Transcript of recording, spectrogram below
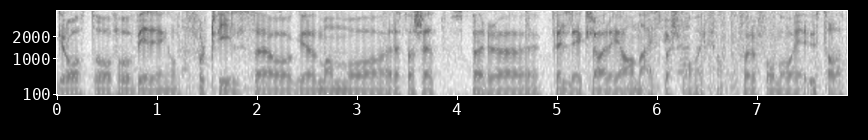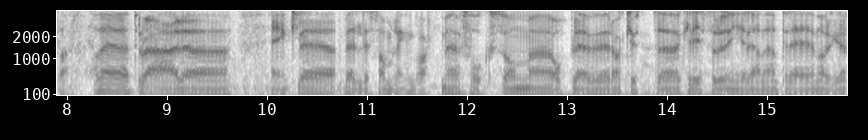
gråt og forvirring og fortvilelse, og man må rett og slett spørre veldig klare ja-nei-spørsmål for å få noe ut av dette. her. Og det tror jeg er uh, egentlig veldig sammenlignbart med folk som uh, opplever akutte kriser og ringer 113 i Norge.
